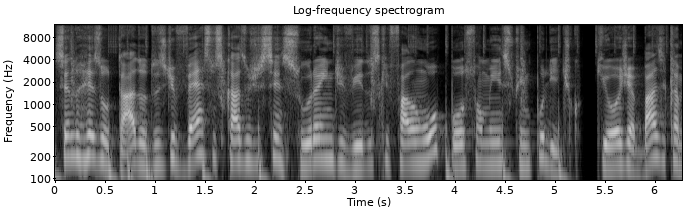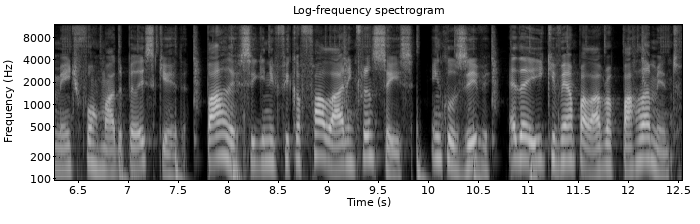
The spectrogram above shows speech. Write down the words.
sendo resultado dos diversos casos de censura a indivíduos que falam o oposto ao mainstream político, que hoje é basicamente formado pela esquerda. Parler significa falar em francês, inclusive é daí que vem a palavra parlamento.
